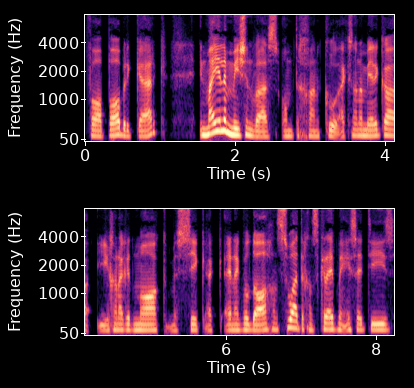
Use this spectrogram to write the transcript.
vir haar pa by die kerk. En my hele mission was om te gaan cool. Ek's nou in Amerika, hier gaan ek dit maak, musiek. Ek en ek wil daar gaan swat, ek gaan skryf my SATs.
